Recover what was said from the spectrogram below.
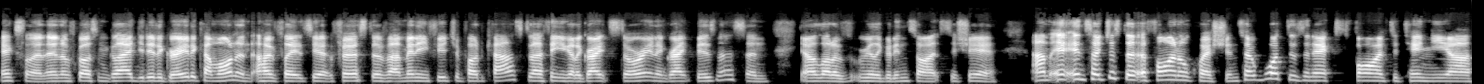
Excellent. And of course, I'm glad you did agree to come on, and hopefully, it's your first of uh, many future podcasts. because I think you've got a great story and a great business, and you know a lot of really good insights to share. Um, and, and, so, just a, a, final question. So, what does the next five to ten year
